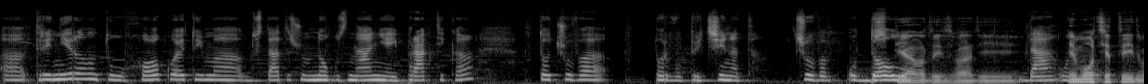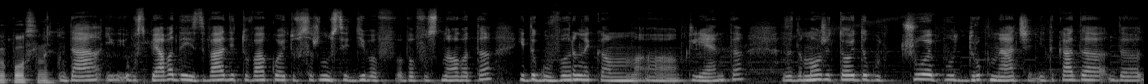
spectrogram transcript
а, тренираното ухо, което има достатъчно много знания и практика, то чува първо причината, чува отдолу. Успява да извади... Да, от- Емоцията идва после. Да, и успява да извади това, което всъщност седи в, в основата и да го върне към а, клиента, за да може той да го чуе по друг начин и така да, да,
